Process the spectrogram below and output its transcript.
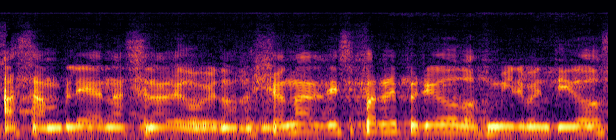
Asamblea Nacional de Gobiernos Regionales para el periodo 2022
